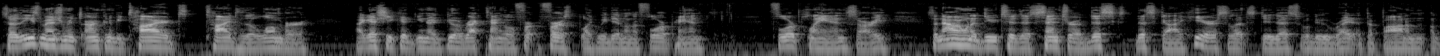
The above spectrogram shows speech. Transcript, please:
so these measurements aren't going to be tied, tied to the lumber. I guess you could, you know, do a rectangle first like we did on the floor pan, floor plan, sorry. So now I want to do to the center of this this guy here. So let's do this. We'll do right at the bottom. I'll,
